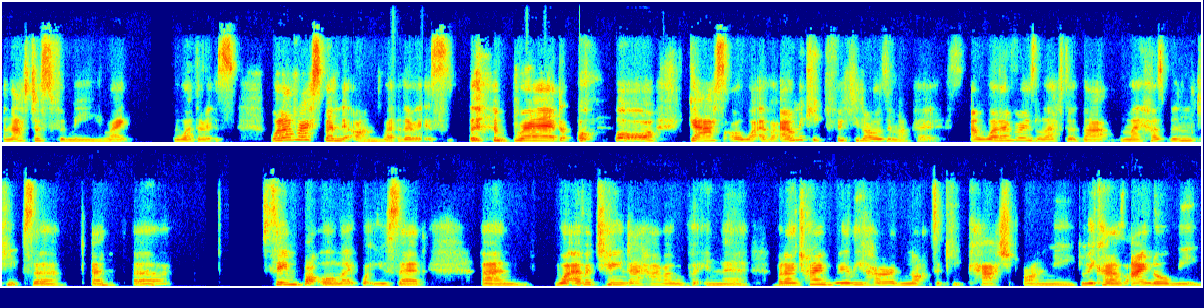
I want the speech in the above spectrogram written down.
And that's just for me, like whether it's whatever I spend it on, whether it's bread or, or gas or whatever. I only keep $50 in my purse. And whatever is left of that, my husband keeps a, a, mm. a same bottle, like what you said. And whatever change I have, I will put in there. But I mm. try really hard not to keep cash on me because I know me.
